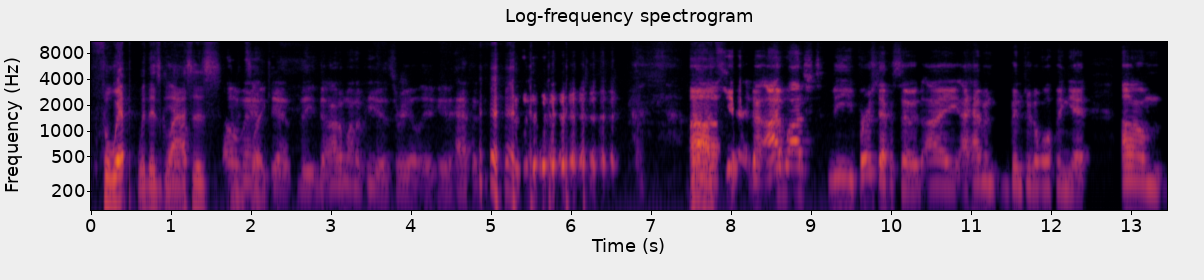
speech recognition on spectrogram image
thwip with his glasses. Oh and it's man, like, yeah, the the onomatopoeia is real. It, it happened. No, uh, yeah, no, I watched the first episode. I I haven't been through the whole thing yet. Um,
